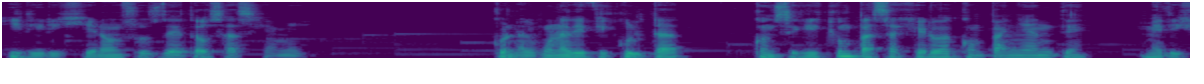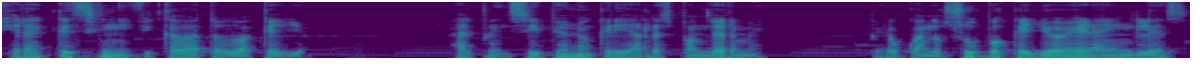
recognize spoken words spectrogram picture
y dirigieron sus dedos hacia mí. Con alguna dificultad, conseguí que un pasajero acompañante me dijera qué significaba todo aquello. Al principio no quería responderme, pero cuando supo que yo era inglés,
